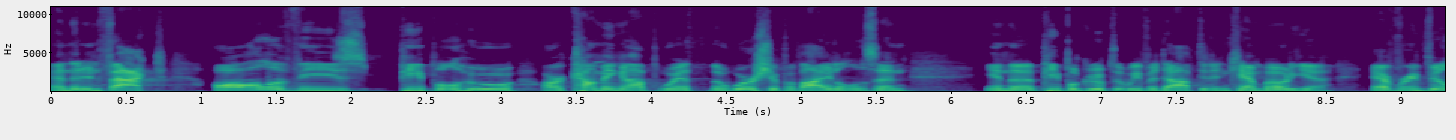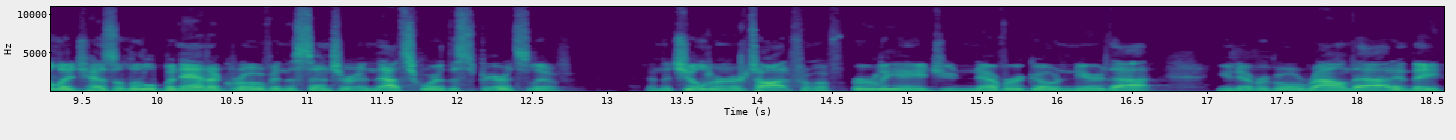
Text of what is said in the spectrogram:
And that in fact, all of these people who are coming up with the worship of idols, and in the people group that we've adopted in Cambodia, every village has a little banana grove in the center, and that's where the spirits live. And the children are taught from an early age you never go near that, you never go around that. And they,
